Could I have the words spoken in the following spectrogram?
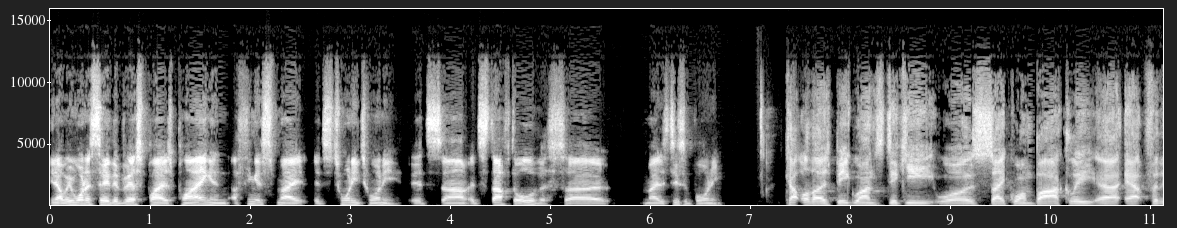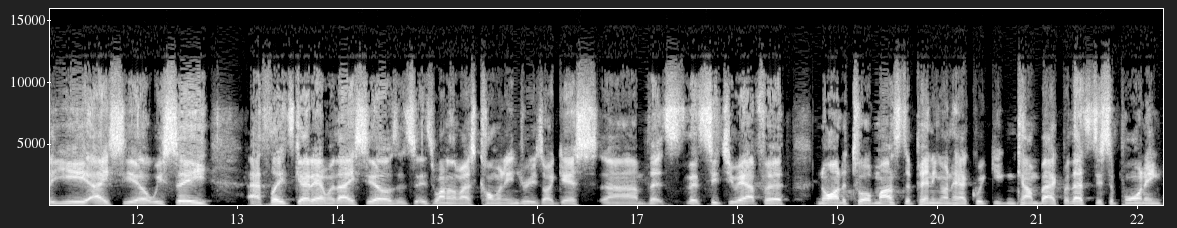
you know, we want to see the best players playing, and I think it's mate, it's 2020. It's um, it's stuffed all of us. So, mate, it's disappointing A couple of those big ones, Dicky, was Saquon Barkley uh, out for the year, ACL. We see athletes go down with ACLs. It's, it's one of the most common injuries, I guess, um, that's, that sits you out for nine to 12 months, depending on how quick you can come back. But that's disappointing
